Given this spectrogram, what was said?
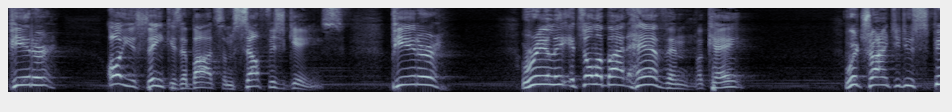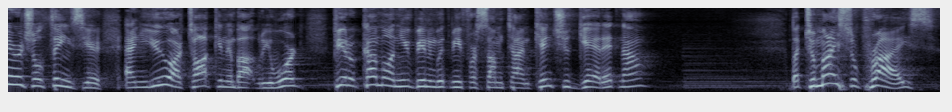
Peter, all you think is about some selfish gains. Peter, really, it's all about heaven, okay? We're trying to do spiritual things here, and you are talking about reward. Peter, come on, you've been with me for some time. Can't you get it now? But to my surprise,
